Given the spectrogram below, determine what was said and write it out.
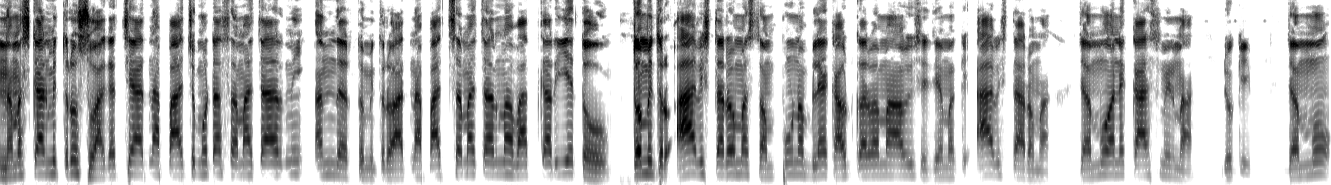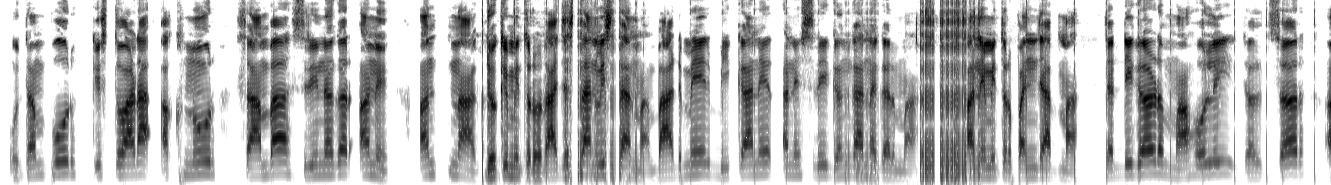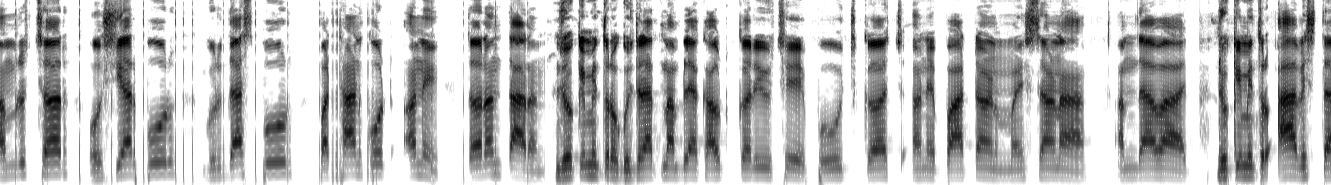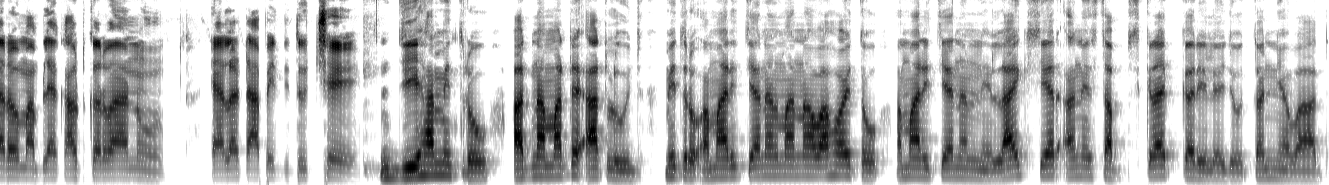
નમસ્કાર મિત્રો, સ્વાગત છે આજના પાંચ મોટા સમાચારની અંદર. તો મિત્રો, આજના પાંચ સમાચારમાં વાત કરીએ તો તો મિત્રો, આ વિસ્તારોમાં સંપૂર્ણ બ્લેક આઉટ કરવામાં આવ્યું છે. જેમાં કે આ વિસ્તારોમાં જમ્મુ અને કાશ્મીરમાં, જો કે જમ્મુ, ઉધમપુર કિશ્તવાડા અખનૂર સાંબા શ્રીનગર અને અંતનાગ. જો કે મિત્રો, રાજસ્થાન વિસ્તારમાં બાડમેર, બિકાનેર અને શ્રી ગંગાનગરમાં અને મિત્રો, પંજાબમાં ચંડીગઢ, માહોલી, જલસર, અમૃતસર, હોશિયારપુર, ગુરદાસપુર પઠાણકોટ અને તરણતારન જો કે મિત્રો, ગુજરાતમાં બ્લેકઆઉટ કર્યું છે. ભુજ, કચ્છ અને પાટણ, મહેસાણા, અમદાવાદ. જો કે મિત્રો, આ વિસ્તારોમાં બ્લેકઆઉટ કરવાનું એલર્ટ આપી દીધું છે. જી હા મિત્રો, આજના માટે આટલું જ. મિત્રો, અમારી ચેનલમાં નવા હોય તો અમારી ચેનલને લાઇક શેર અને સબસ્ક્રાઈબ કરી લેજો. ધન્યવાદ.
